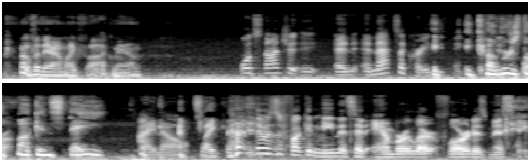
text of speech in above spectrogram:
over there. I'm like, fuck, man, well, it's not just and and that's a crazy it, thing. it covers the fucking state. I know. It's like, there was a fucking meme that said Amber Alert, Florida's missing.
